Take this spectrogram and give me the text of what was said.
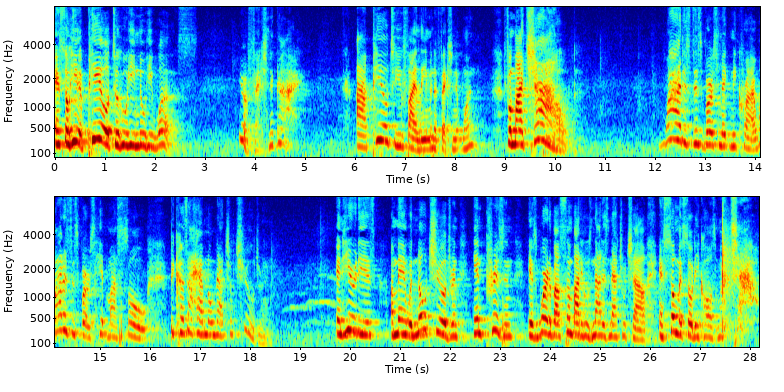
And so he appealed to who he knew he was. You're an affectionate guy. I appeal to you, Philemon, affectionate one, for my child. Why does this verse make me cry? Why does this verse hit my soul? Because I have no natural children. And here it is a man with no children in prison is worried about somebody who's not his natural child, and so much so that he calls my child.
